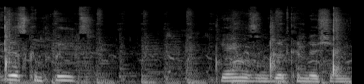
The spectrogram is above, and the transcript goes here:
It is complete game is in good condition.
